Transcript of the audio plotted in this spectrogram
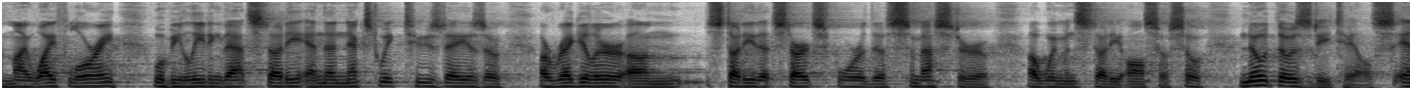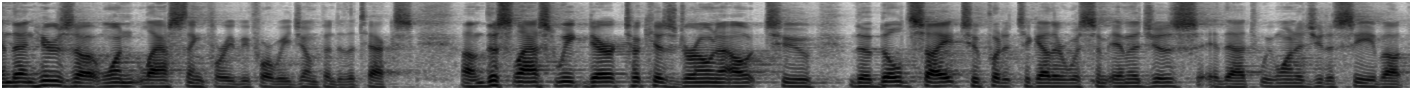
My wife Lori will be leading that study, and then next week, Tuesday, is a, a regular um, study that starts for the semester, a women's study also. So note those details. And then here's uh, one last thing for you before we jump into the text. Um, this last week, Derek took his drone out to the build site to put it together with some images that we wanted you to see about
